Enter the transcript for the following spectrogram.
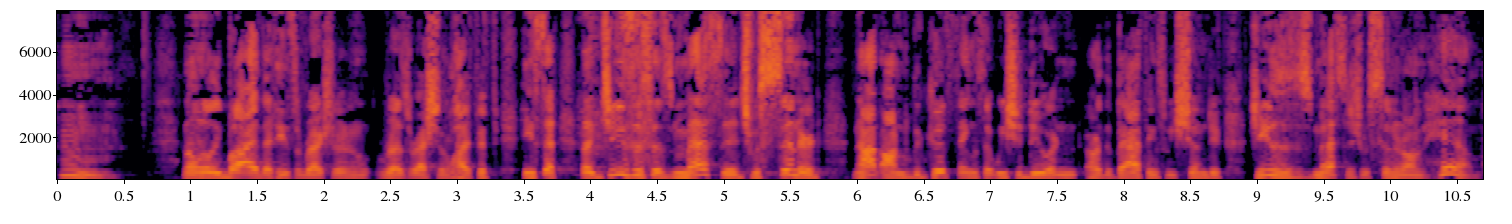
hmm. I don't really buy that he's the resurrection, resurrection life. If he said that Jesus' message was centered not on the good things that we should do or, or the bad things we shouldn't do. Jesus' message was centered on him.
